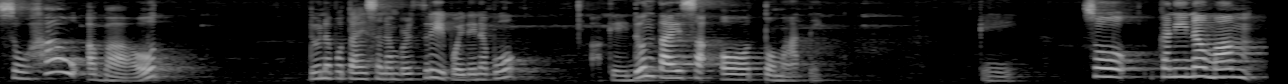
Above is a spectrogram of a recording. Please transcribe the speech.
So, how about, doon na po tayo sa number 3. Pwede na po? Okay. Doon tayo sa automatic. Okay. So, kanina, ma'am,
